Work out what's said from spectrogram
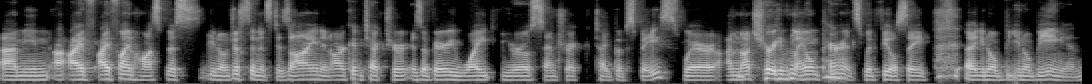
I mean, I, I find hospice, you know, just in its design and architecture, is a very white Eurocentric type of space where I'm not sure even my own mm. parents would feel safe, uh, you know, you know, being in,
